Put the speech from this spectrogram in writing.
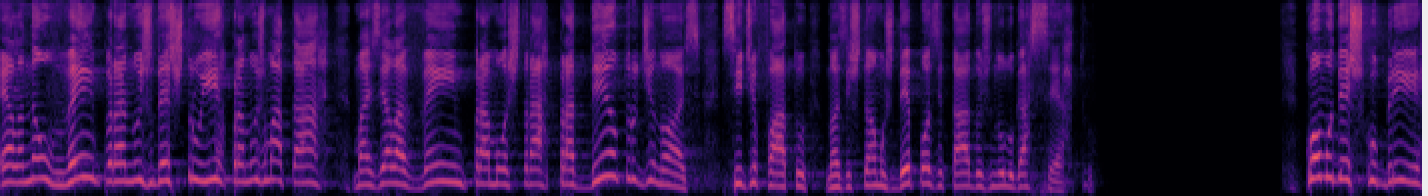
ela não vem para nos destruir, para nos matar, mas ela vem para mostrar para dentro de nós se de fato nós estamos depositados no lugar certo. Como descobrir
